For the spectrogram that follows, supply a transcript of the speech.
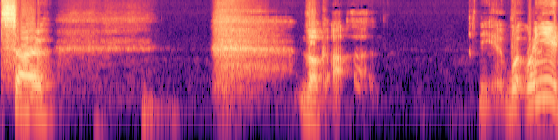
so look, uh, when you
